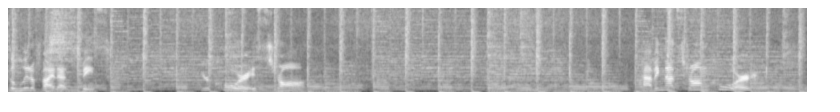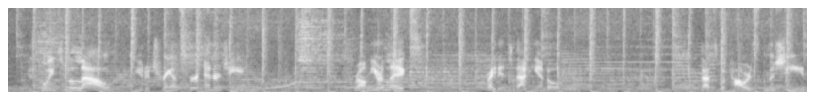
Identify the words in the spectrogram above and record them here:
solidify that space. Your core is strong. Having that strong core going to allow you to transfer energy from your legs right into that handle. That's what powers the machine.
